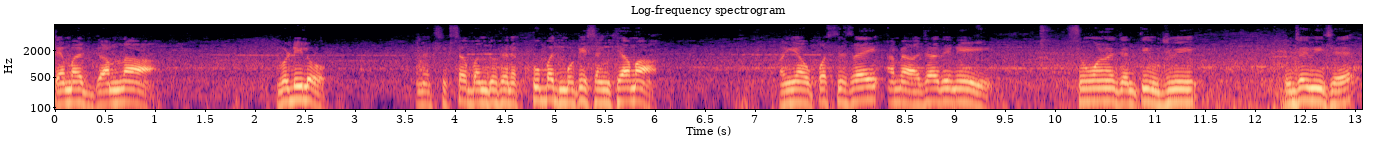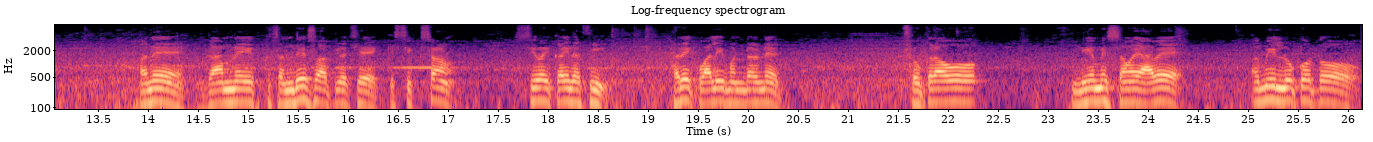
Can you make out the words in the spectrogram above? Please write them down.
તેમજ ગામના વડીલો અને શિક્ષક બંધુ થઈને ખૂબ જ મોટી સંખ્યામાં અહીંયા ઉપસ્થિત રહી. અમે આઝાદીની સુવર્ણ જયંતિ ઉજવી ઉજવી છે અને ગામને એક સંદેશો આપ્યો છે કે શિક્ષણ સિવાય કંઈ નથી. હરેક વાલી મંડળને છોકરાઓ નિયમિત સમય આવે, અમીર લોકો તો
